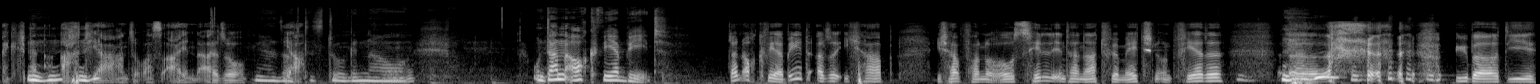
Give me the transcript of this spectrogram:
eigentlich bei mhm, acht mhm. Jahren sowas ein. Also, ja, sagtest ja. du, genau. Mhm. Und dann auch querbeet. Dann auch querbeet. Also ich habe ich hab von Rose Hill Internat für Mädchen und Pferde mhm. äh, über die,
